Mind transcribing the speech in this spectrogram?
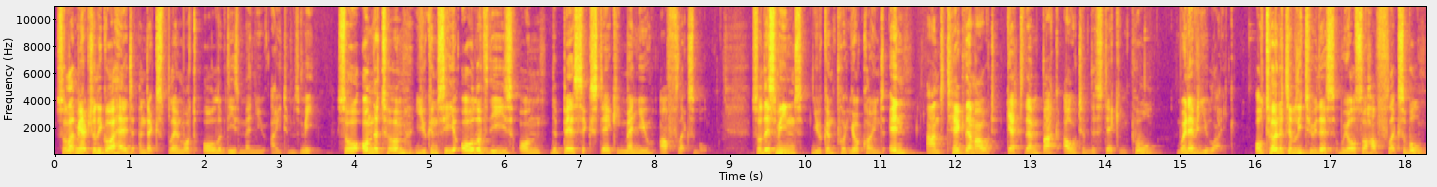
So let me actually go ahead and explain what all of these menu items mean. So on the term, you can see all of these on the basic staking menu are flexible. So this means you can put your coins in and take them out, get them back out of the staking pool whenever you like. Alternatively to this, we also have flexible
